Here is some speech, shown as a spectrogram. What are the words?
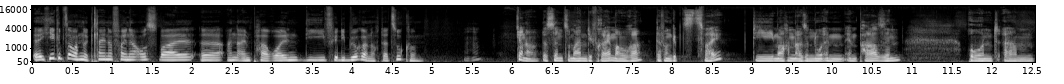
Äh, hier gibt es auch eine kleine feine Auswahl äh, an ein paar Rollen, die für die Bürger noch dazukommen. Genau, das sind zum einen die Freimaurer. Davon gibt es zwei. Die machen also nur im, im Paar Sinn. Und ähm,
